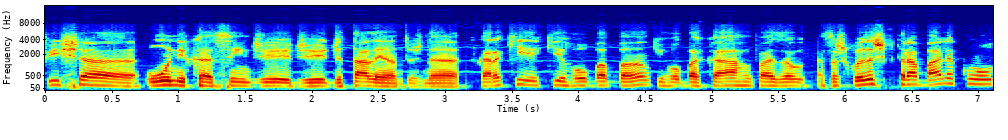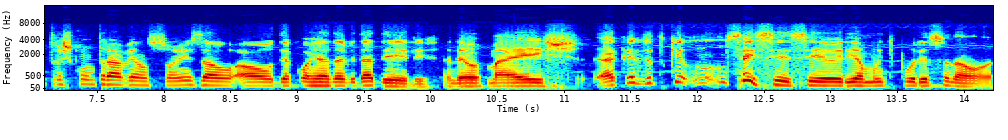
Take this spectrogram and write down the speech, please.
ficha única, assim, de, de, de talentos, né? O cara que, que rouba banco, que rouba carro, faz essas coisas, trabalha com outras contravenções ao, ao decorrer da vida dele, entendeu? Mas acredito que. Não sei se, se eu iria muito por isso, não.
